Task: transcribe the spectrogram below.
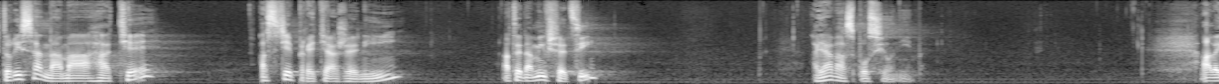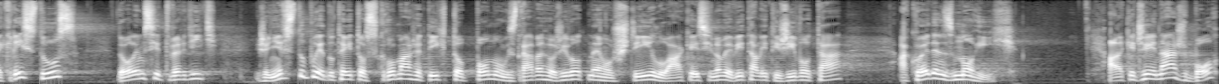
ktorí sa namáhate a ste preťažení, a teda my všetci, a ja vás posilním. Ale Kristus, dovolím si tvrdiť, že nevstupuje do tejto skromáže týchto ponúk zdravého životného štýlu a akejsi novej vitality života ako jeden z mnohých. Ale keďže je náš Boh,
